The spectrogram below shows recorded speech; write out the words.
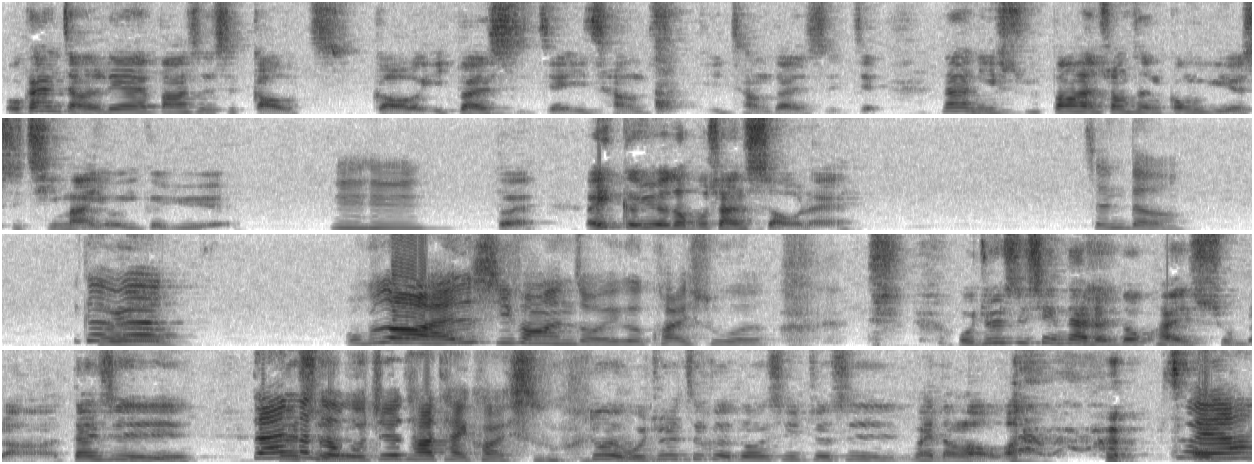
我刚才讲的恋爱巴士是搞搞了一段时间，一长一长段时间，那你包含双层公寓也是起码有一个月，嗯哼。对，而一个月都不算熟嘞、真的，一个月我不知道，还是西方人走一个快速的，我觉得是现代人都快速啦，但是但是那个我觉得它太快速了。对我觉得这个东西就是麦当劳吧，对啊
